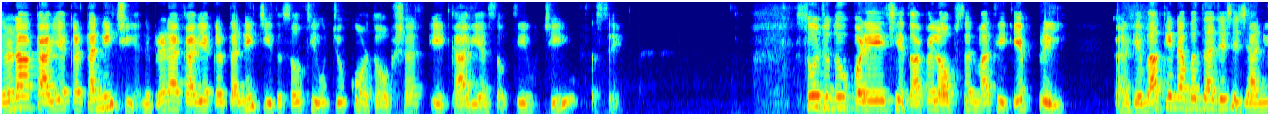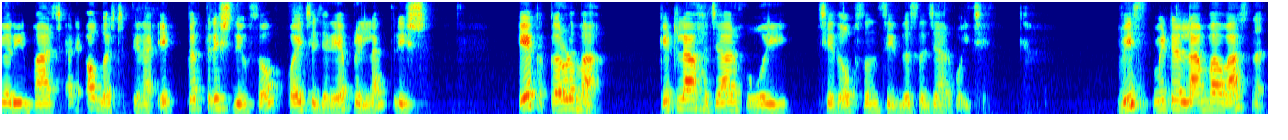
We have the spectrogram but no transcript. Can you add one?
ઝરણા કાવ્ય કરતા નીચી અને પ્રેરણા કાવ્ય કરતા નીચી, તો સૌથી ઊંચું કોણ? તો ઓપ્શન એ કાવ્ય સૌથી ઊંચી થશે. શું જુદું પડે છે, તો આપેલા ઓપ્શનમાંથી એપ્રિલ, કારણ કે બાકીના બધા જે છે જાન્યુઆરી, માર્ચ અને ઓગસ્ટ, તેના એકત્રીસ દિવસો હોય છે જ્યારે એપ્રિલના ત્રીસ. એક કરોડમાં કેટલા હજાર હોય છે? તો ઓપ્શન સી દસ હજાર હોય છે. વીસ મીટર લાંબા વાંસના,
